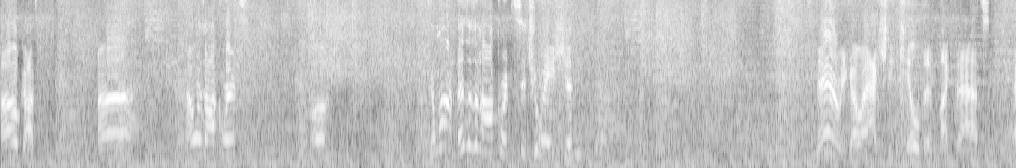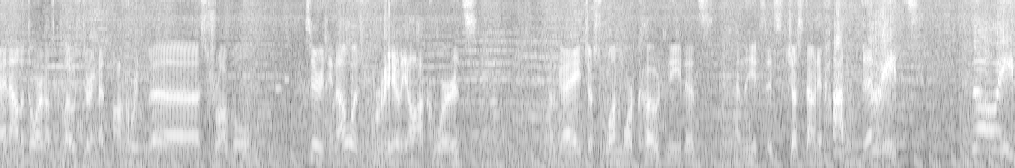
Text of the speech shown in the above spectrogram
Oh, God. Uh, that was awkward. Uh, come on, this is an awkward situation. There we go, I actually killed him like that. And now the door got closed during that awkward uh, struggle. Seriously, that was really awkward. Okay, just one more code needed. And it's, it's just down here. Ah! Delete! Delete!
